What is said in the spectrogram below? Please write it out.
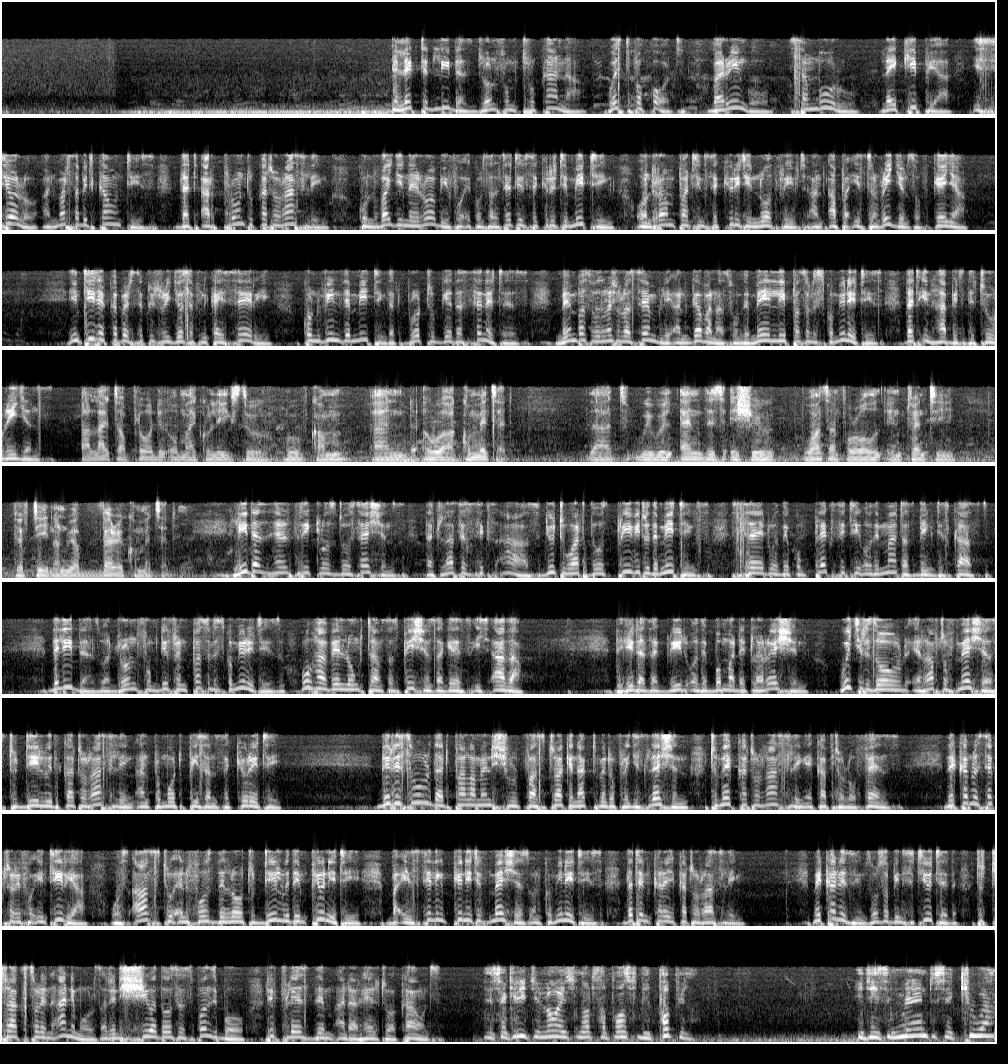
Elected leaders drawn from Turkana, West Pokot, Baringo, Samburu, Laikipia, Isiolo and Marsabit counties that are prone to cattle rustling converged in Nairobi for a consultative security meeting on rampant insecurity in North Rift and Upper Eastern regions of Kenya. Interior Cabinet Secretary Joseph Nkaissery convened the meeting that brought together senators, members of the National Assembly and governors from the mainly pastoralist communities that inhabit the two regions. I'd like to applaud all my colleagues too who've come and who are committed that we will end this issue once and for all in 2015 and we are very committed. Leaders held three closed-door sessions that lasted six hours due to what those privy to the meetings said was the complexity of the matters being discussed. The leaders were drawn from different pastoralist communities who have a long-term suspicions against each other. The leaders agreed on the Bomber Declaration, which resolved a raft of measures to deal with cattle rustling and promote peace and security. They resolved that Parliament should fast-track enactment of legislation to make cattle rustling a capital offence. The Cabinet Secretary for Interior was asked to enforce the law to deal with impunity by instilling punitive measures on communities that encourage cattle rustling. Mechanisms also been instituted to track stolen animals and ensure those responsible replace them and are held to account. The security law is not supposed to be popular. It is meant to secure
